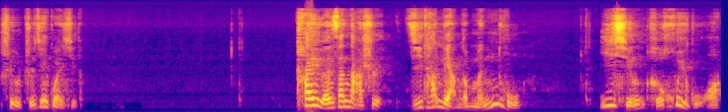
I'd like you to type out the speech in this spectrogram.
是有直接关系的。开元三大士及他两个门徒一行和慧果。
